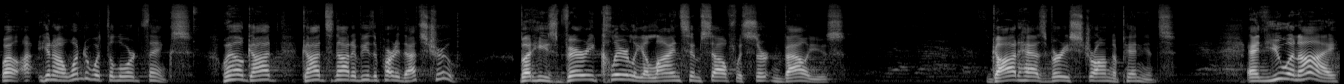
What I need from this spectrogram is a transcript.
well, you know, I wonder what the Lord thinks. Well, God, God's not of either party. That's true. But he's very clearly aligns himself with certain values. God has very strong opinions. And you and I,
